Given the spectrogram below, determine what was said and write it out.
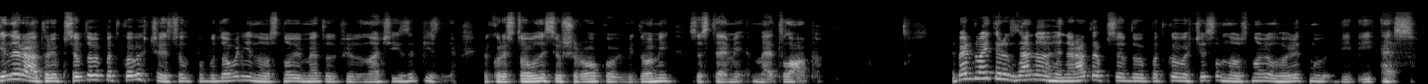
Генератори псевдовипадкових чисел, побудовані на основі методу Фібоначчі із запізнення, використовувалися в широко відомій системі MATLAB. Тепер давайте розглянемо генератор псевдовипадкових чисел на основі алгоритму BBS.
